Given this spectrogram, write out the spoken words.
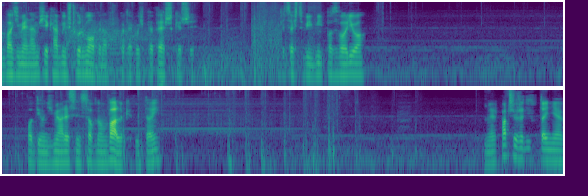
Bardziej miał na myśli karabin szturmowy, na przykład jakąś pepeszkę czy... Czy coś, co by mi pozwoliło... Podjąć w miarę sensowną walkę tutaj. Patrzę, że nikt tutaj nie...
